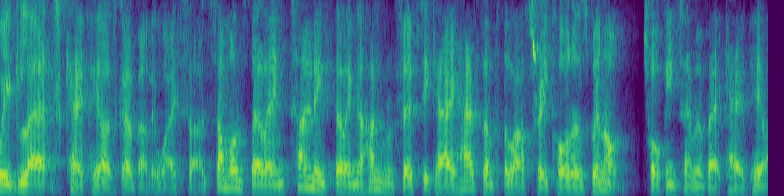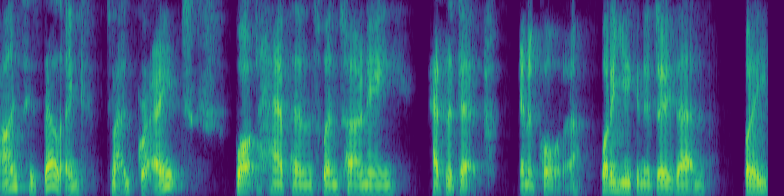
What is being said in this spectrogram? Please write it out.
we'd let KPIs go by the wayside. Someone's billing, Tony's billing 150k, has done for the last three quarters. We're not talking to him about KPIs. He's billing. It's like, great. What happens when Tony has a dip in a quarter? What are you going to do then? What, you,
